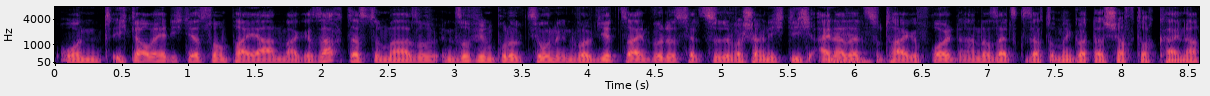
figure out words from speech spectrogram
Und ich glaube, hätte ich dir das vor ein paar Jahren mal gesagt, dass du mal so in so vielen Produktionen involviert sein würdest, hättest du dir wahrscheinlich dich einerseits total gefreut und andererseits gesagt, oh mein Gott, das schafft doch keiner.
